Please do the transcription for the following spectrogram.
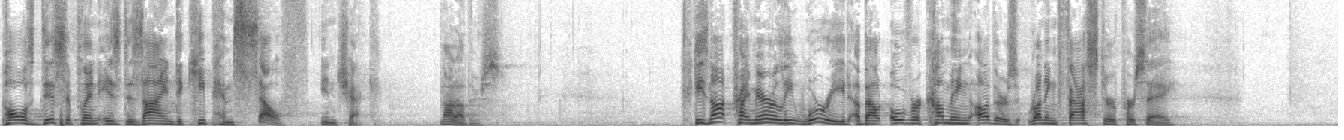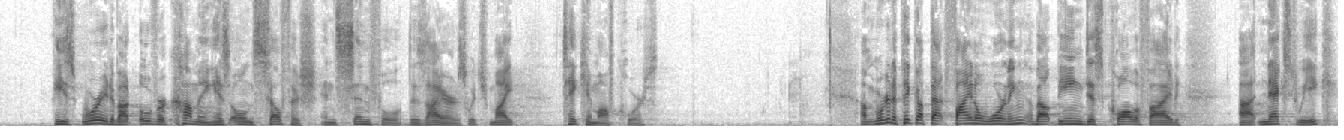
Paul's discipline is designed to keep himself in check, not others. He's not primarily worried about overcoming others, running faster per se. He's worried about overcoming his own selfish and sinful desires, which might take him off course. Um, we're going to pick up that final warning about being disqualified uh, next week.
